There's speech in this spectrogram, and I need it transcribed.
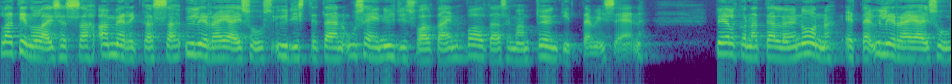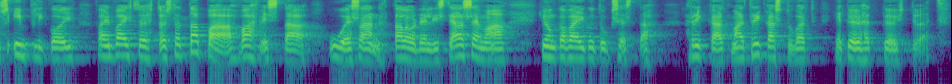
Latinalaisessa Amerikassa ylirajaisuus yhdistetään usein Yhdysvaltain valta-aseman pönkittämiseen. Pelkona tällöin on, että ylirajaisuus implikoi vain vaihtoehtoista tapaa vahvistaa USAn taloudellista asemaa, jonka vaikutuksesta rikkaat maat rikastuvat ja köyhät köyhtyvät.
